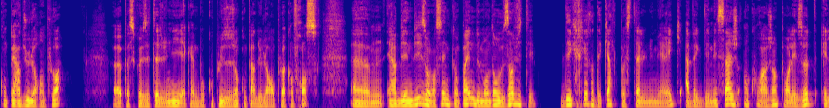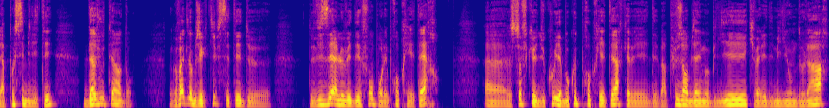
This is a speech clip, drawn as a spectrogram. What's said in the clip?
qui ont perdu leur emploi. parce qu'aux États-Unis, il y a quand même beaucoup plus de gens qui ont perdu leur emploi qu'en France. Airbnb, ils ont lancé une campagne demandant aux invités d'écrire des cartes postales numériques avec des messages encourageants pour les hôtes et la possibilité d'ajouter un don. Donc en fait, l'objectif, c'était de viser à lever des fonds pour les propriétaires. Euh, sauf que du coup, il y a beaucoup de propriétaires qui avaient des, bah, plusieurs biens immobiliers qui valaient des millions de dollars.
